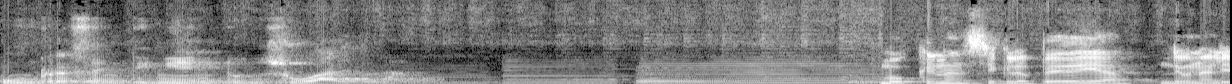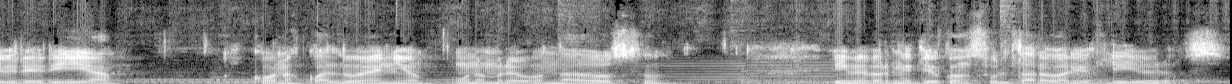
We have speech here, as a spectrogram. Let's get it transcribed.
un resentimiento en su alma. Busqué la enciclopedia de una librería, conozco al dueño, un hombre bondadoso, y me permitió consultar varios libros.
